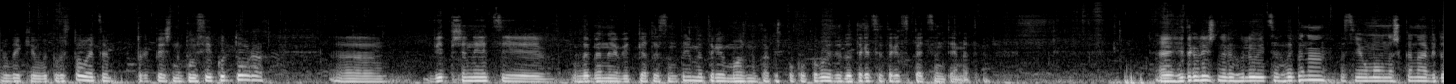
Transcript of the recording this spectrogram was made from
великі використовуються практично по всіх культурах. Е, Від пшениці глибини від 5 см, можна також по кукурузі до 30-35 см. Е, Гідравлічно регулюється глибина, ось є умовна шкала від,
